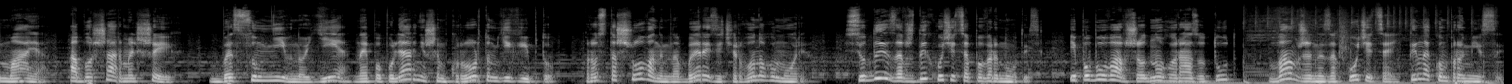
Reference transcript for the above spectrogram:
Мая або Шармель Шейх безсумнівно є найпопулярнішим курортом Єгипту, розташованим на березі Червоного моря. Сюди завжди хочеться повернутись, і побувавши одного разу тут, вам вже не захочеться йти на компроміси.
